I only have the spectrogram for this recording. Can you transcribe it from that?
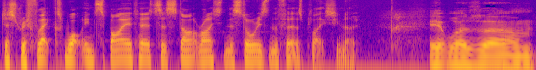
just reflects what inspired her to start writing the stories in the first place. You know. It was um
